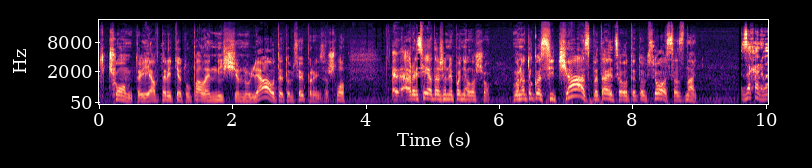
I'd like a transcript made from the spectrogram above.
в чем-то, и авторитет упали нижче нуля, вот это все и произошло. Э, А Россия даже не поняла, что. Вона только сейчас пытается вот это все осознать. Захарова,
